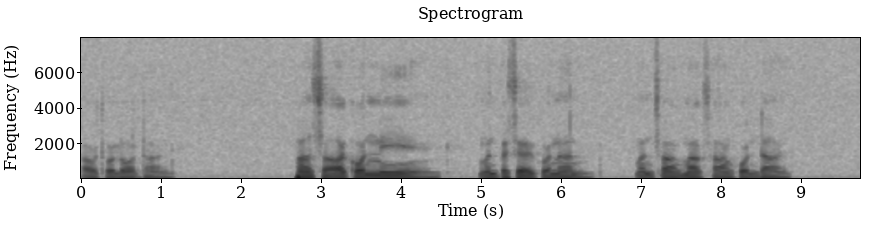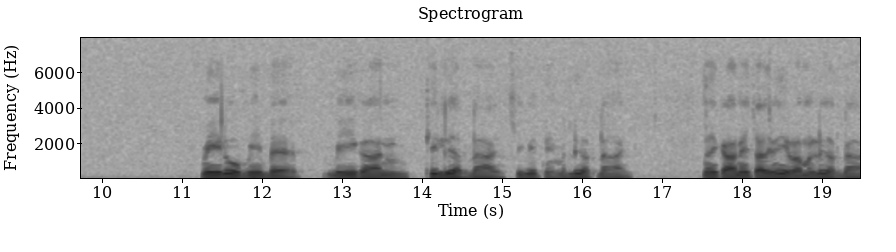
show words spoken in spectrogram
เอาตัวรอดได้ ภาษาคนนี้มันประเสริฐกว่านั้น มันสร้างมากสร้างผลได้ มีรูปมีแบบ มีการที่เลือกได้ชีวิตเนี่ยมันเลือกได้ ในการในใจนี่เรามันเลือกได้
